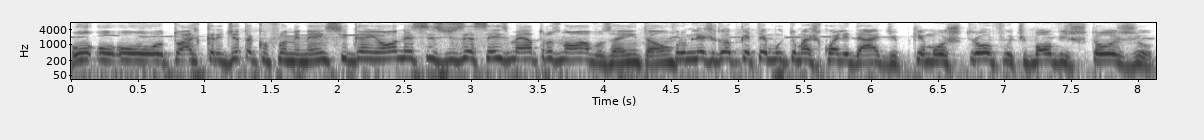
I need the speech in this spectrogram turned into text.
O, o, o- tu acredita que o Fluminense ganhou nesses 16 metros novos aí, então? O Fluminense ganhou porque tem muito mais qualidade, porque mostrou futebol vistoso,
